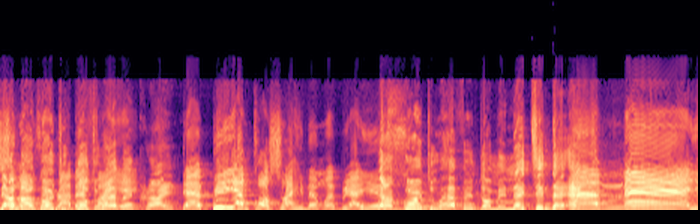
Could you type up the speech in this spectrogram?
They are not going to go to heaven crying. They are going to heaven dominating the earth. Amen.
